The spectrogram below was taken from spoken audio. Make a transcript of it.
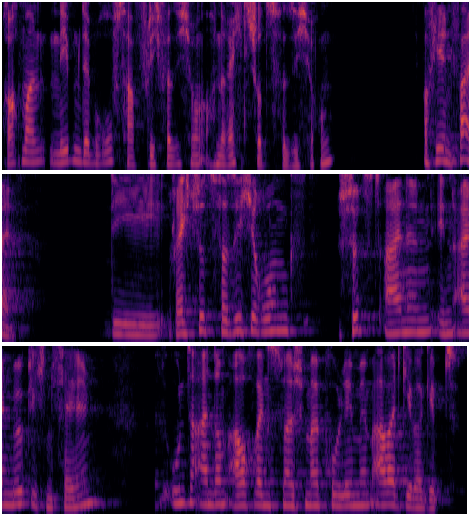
Braucht man neben der Berufshaftpflichtversicherung auch eine Rechtsschutzversicherung? Auf jeden Fall. Die Rechtsschutzversicherung schützt einen in allen möglichen Fällen, unter anderem auch, wenn es zum Beispiel mal Probleme im Arbeitgeber gibt.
